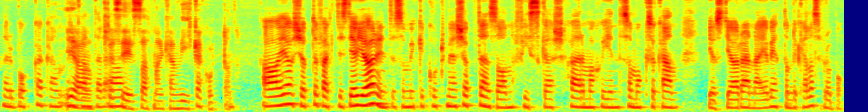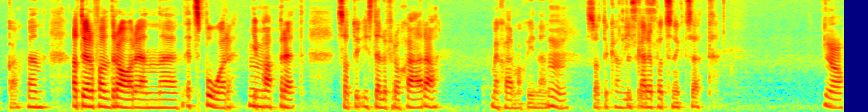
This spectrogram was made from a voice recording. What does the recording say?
När du bockar kan, Ja kanter. Ja. precis, så att man kan vika korten. Ja, jag köpte faktiskt, jag gör inte så mycket kort men jag köpte en sån fiskars skärmaskin som också kan just göra den här, jag vet inte om det kallas för att bocka, men att du i alla fall drar en, eh, ett spår Mm. i pappret så att du istället för att skära med skärmaskinen Mm. så att du kan vika Precis. det på ett snyggt sätt. Ja,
